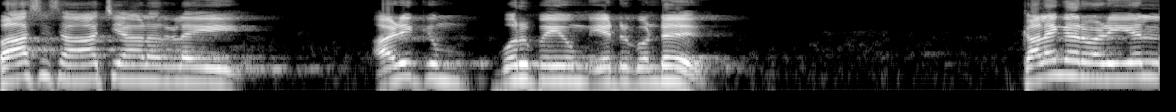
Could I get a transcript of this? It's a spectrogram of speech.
பாசிச ஆட்சியாளர்களை அழிக்கும் பொறுப்பையும் ஏற்றுக்கொண்டு கலைஞர் வழியில்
